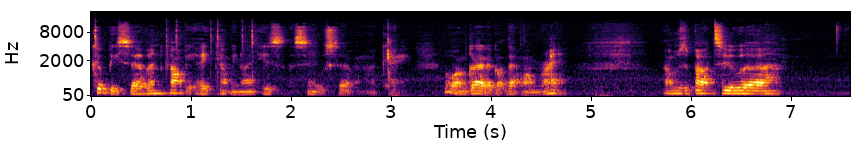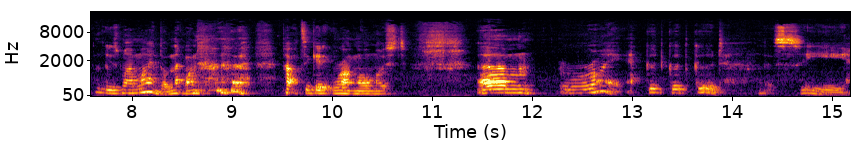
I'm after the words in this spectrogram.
could be 7, can't be 8, can't be 9, is a single 7. Okay. Oh, I'm glad I got that one right. I was about to uh, lose my mind on that one. about to get it wrong almost. Um, right, good, good, good let's see.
